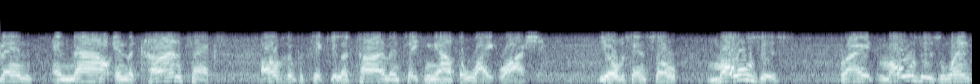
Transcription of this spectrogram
then and now in the context of the particular time and taking out the whitewashing. You understand? So Moses, right? Moses went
